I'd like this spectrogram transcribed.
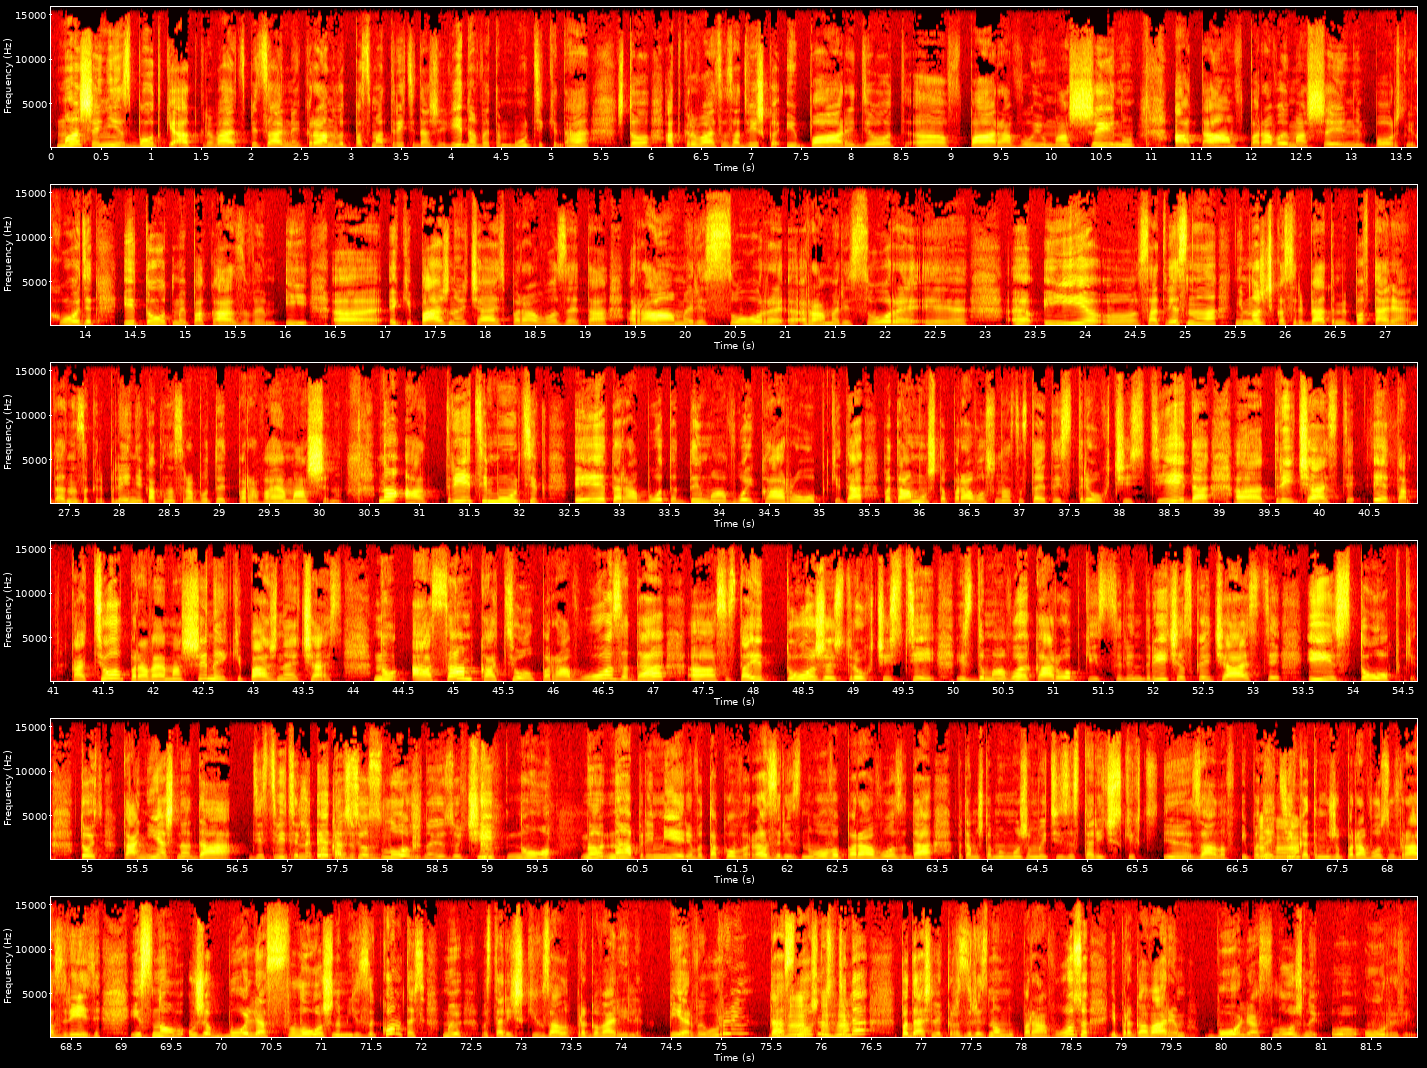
Машинист будки открывает специальный экран. Вот посмотрите, даже видно в этом мультике, да, что открывается задвижка, и пар идет э, в паровую машину. А там в паровой машине поршни ходят. И тут мы показываем и э, экипажную часть паровоза, это рамы, рессоры, э, рамы, рессоры. э, э, и, э, соответственно, немножечко с ребятами повторяем да, на закрепление, как у нас работает паровая машина. Ну а третий мультик – это работа дымовой коробки, да, потому что паровоз у нас состоит из трех частей, да, а, три части – это котел, паровая машина, экипажная часть. Ну, а сам котел паровоза, да, а, состоит тоже из трех частей. Из дымовой коробки, из цилиндрической части и из топки. То есть, конечно, да, действительно, это все сложно изучить, но на, на примере вот такого разрезного паровоза, да, потому что мы можем выйти из исторических э, залов и подойти Мгм. к этому же паровозу в разрезе, и снова уже более сложным языком, то есть мы в исторических залах проговорили первый уровень, да, Мгм, сложности, мгм. да, подошли к разрезному паровозу и проговариваем более сложный э, уровень.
